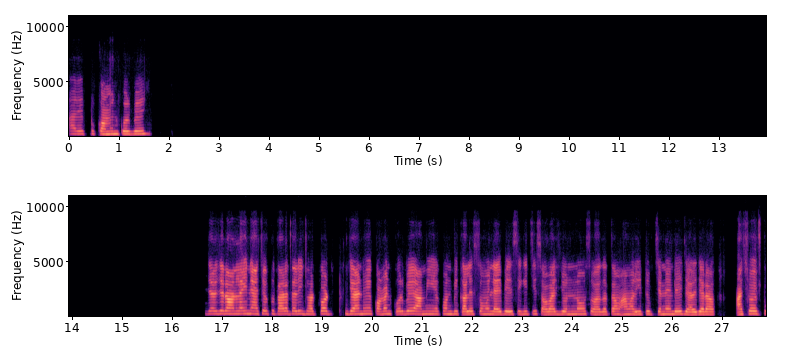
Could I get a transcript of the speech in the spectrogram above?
আর একটু কমেন্ট করবে। যারা যারা অনলাইনে আছো, একটু তাড়াতাড়ি ঝটপট জয়েন হয়ে কমেন্ট করবে। আমি এখন বিকালের সময় লাইভে এসে গেছি। সবার জন্য স্বাগতম আমার ইউটিউব চ্যানেলে যারা যারা আছো, একটু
